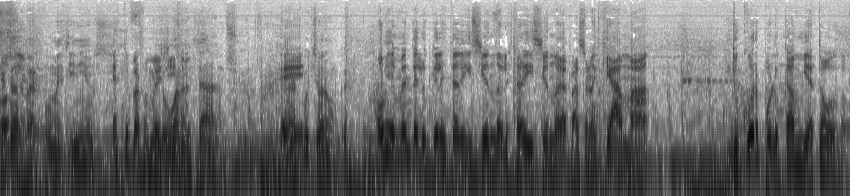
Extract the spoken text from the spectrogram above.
¿Esto es Perfume Genius? Este es Perfume Qué bueno Genius. está. No lo Eh, he escuchado nunca. Obviamente lo que él está diciendo, le está diciendo a la persona que ama, tu cuerpo lo cambia todo.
